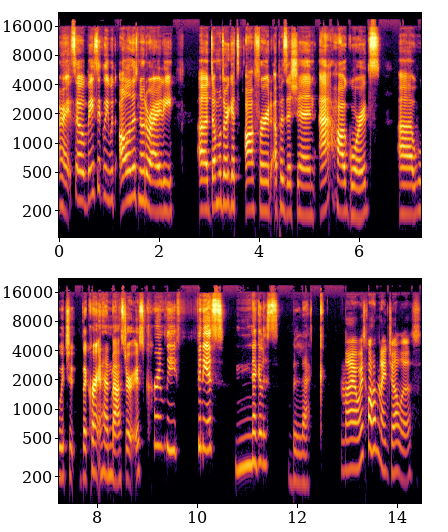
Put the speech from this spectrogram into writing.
All right. So basically, with all of this notoriety, uh, Dumbledore gets offered a position at Hogwarts, uh, which the current headmaster is currently Phineas Nicholas Black. And I always call him Nigelus.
